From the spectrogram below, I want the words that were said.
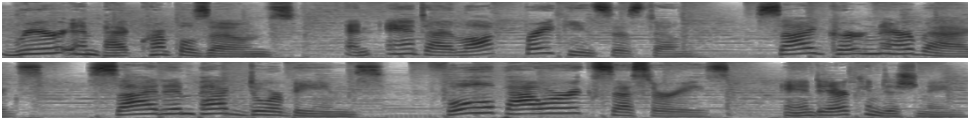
rear impact crumple zones, an anti-lock braking system, side curtain airbags, side impact door beams, full power accessories, and air conditioning.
